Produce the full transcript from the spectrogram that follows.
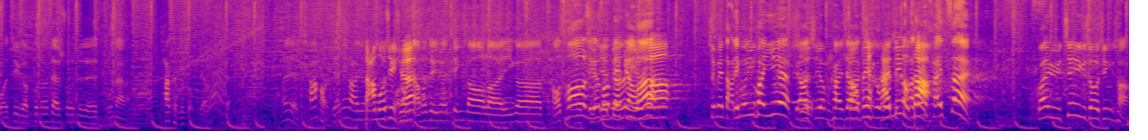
我这个不能再说是毒奶了，他可能走不掉。而且插好坚定啊！达摩这一拳，达摩这一拳定到了一个曹操，李元芳被秒了。这边打了一波一换一，不要急，我们看一下这个位置大招还在。关羽这个时候进场，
